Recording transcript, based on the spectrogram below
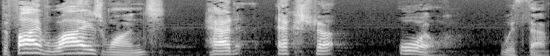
the five wise ones had extra oil with them.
